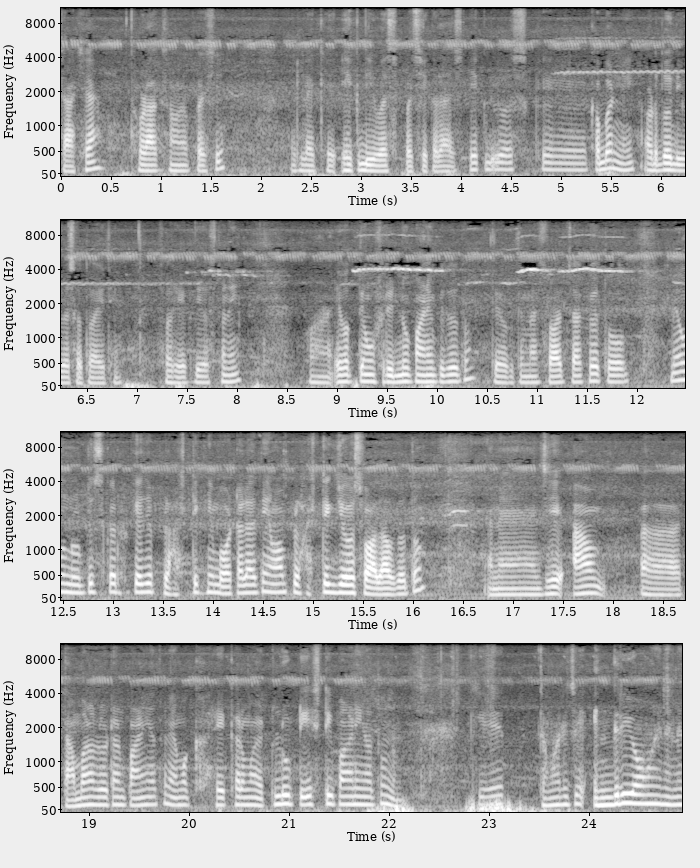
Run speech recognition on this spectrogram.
ચાખ્યા થોડાક સમય પછી, એટલે કે એક દિવસ પછી કદાચ. એક દિવસ કે ખબર નહીં, અડધો દિવસ હતો આઈ થિંક સોરી એક દિવસ તો નહીં. પણ એ વખતે હું ફ્રીજનું પાણી પીતો હતો, તે વખતે મેં સ્વાદ ચાખ્યો તો મેં એવું નોટિસ કર્યું કે જે પ્લાસ્ટિકની બોટલ હતી, એમાં પ્લાસ્ટિક જેવો સ્વાદ આવતો હતો. અને જે આ તાંબાના લોટાનું પાણી હતું ને, એમાં ખરેખરમાં એટલું ટેસ્ટી પાણી હતું ને કે તમારી જે ઇન્દ્રિયો હોય ને, એને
